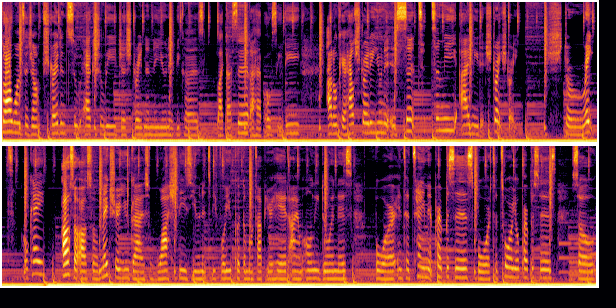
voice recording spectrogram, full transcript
So I want to jump straight into actually just straightening the unit because like I said, I have OCD. I don't care how straight a unit is sent to me. I need it straight, straight, straight, okay? Also, also, make sure you guys wash these units before you put them on top of your head. I am only doing this for entertainment purposes, for tutorial purposes. So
